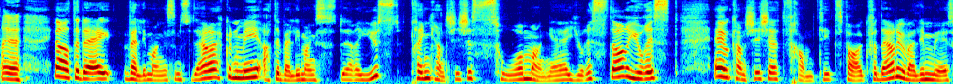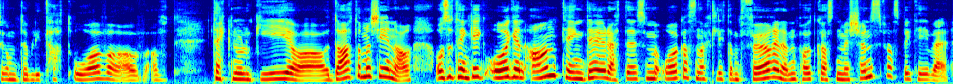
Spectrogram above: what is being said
ja, at det er veldig mange som studerer økonomi, at det er veldig mange som studerer juss. Trenger kanskje ikke så mange jurister. Jurist er jo kanskje ikke et framtidsfag, for der er det jo veldig mye som kommer til å bli tatt over av, av teknologi og datamaskiner. Og så tenker jeg òg en annen ting, det er jo dette som vi òg har snakket litt om før i denne podkasten, med kjønnsperspektivet.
